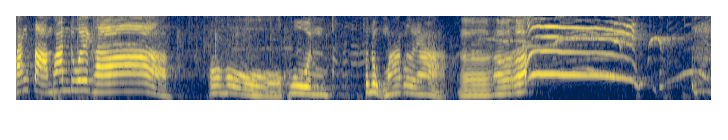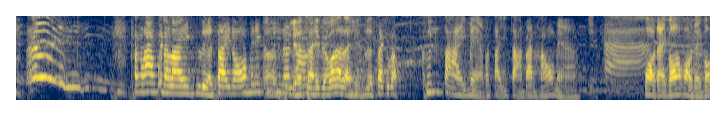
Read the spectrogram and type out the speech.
ทั้งสามท่านด้วยค่ะ โอ้โห คุณสนุกมากเลยอะ เออเออเออข้างล่างเป็นอะไร เหลือใจเนาะไม่ได้ขึ้นนะคะเหลือใจไปลว่าอะไร เหลือใจคือแบบขึ้นใจแหมภาษาอีสานบ้านเฮาแหมอิจฉาบอกได้บ่บอกได้บ่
